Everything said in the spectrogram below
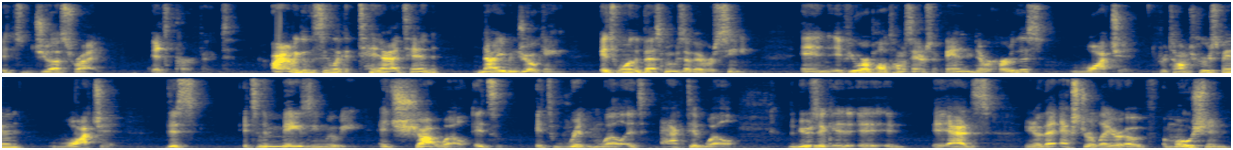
it's just right. It's perfect. All right, I'm gonna give this thing like a 10 out of 10. Not even joking. It's one of the best movies I've ever seen. And if you are a Paul Thomas Anderson fan and you've never heard of this, watch it. If you're a Tom Cruise fan, watch it. This it's an amazing movie. It's shot well. It's it's written well. It's acted well. The music it, it, it adds you know that extra layer of emotion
